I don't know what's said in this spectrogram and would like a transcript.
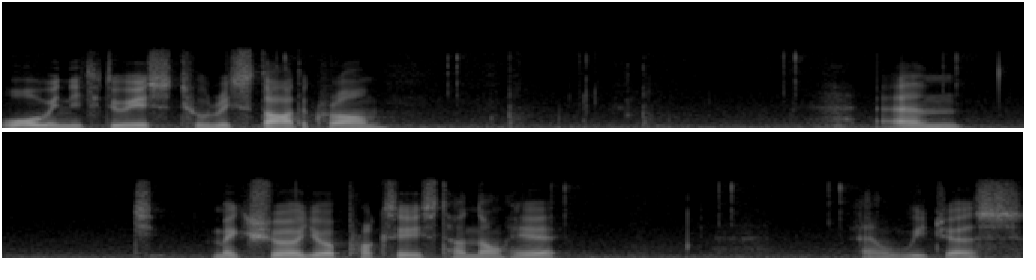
all we need to do is to restart the Chrome and make sure your proxy is turned on here. And we just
